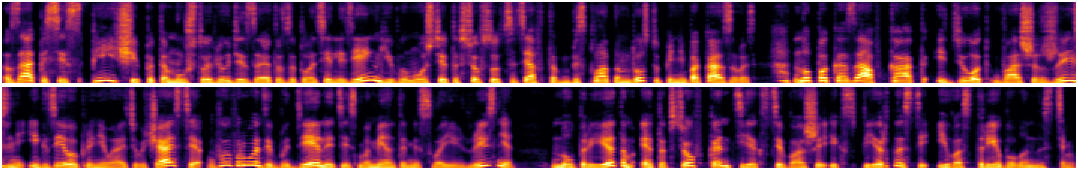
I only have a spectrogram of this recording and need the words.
записи спичи, потому что люди за это заплатили деньги, и вы можете это все в соцсетях там, в бесплатном доступе не показывать. Но показав, как идет ваша жизнь и где вы принимаете участие, вы вроде бы делитесь моментами своей жизни, но при этом это все в контексте вашей экспертности и востребованности.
